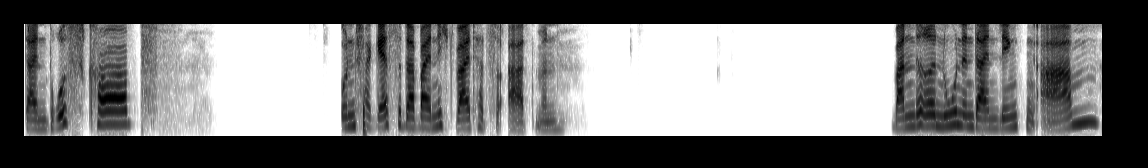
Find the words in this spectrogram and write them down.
deinen Brustkorb, und vergesse dabei nicht weiter zu atmen. Wandere nun in deinen linken Arm.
